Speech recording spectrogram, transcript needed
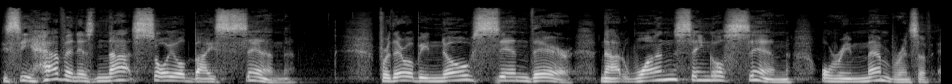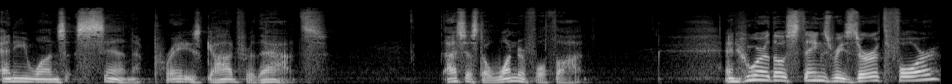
You see, heaven is not soiled by sin. For there will be no sin there, not one single sin or remembrance of anyone's sin. Praise God for that. That's just a wonderful thought. And who are those things reserved for?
